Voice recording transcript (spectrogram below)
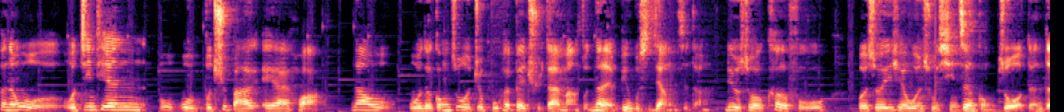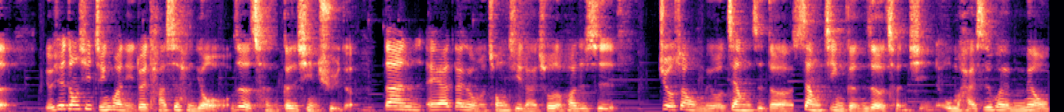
可能我我今天我我不去把它 AI 化，那我的工作就不会被取代嘛？那也并不是这样子的。例如说客服，或者说一些文书行政工作等等，有些东西尽管你对它是很有热忱跟兴趣的，但 AI 带给我们冲击来说的话，就是。就算我们有这样子的上进跟热忱型的，我们还是会没有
